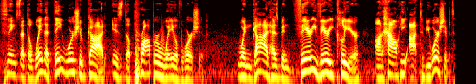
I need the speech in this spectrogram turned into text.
thinks that the way that they worship God is the proper way of worship. When God has been very, very clear on how he ought to be worshiped.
